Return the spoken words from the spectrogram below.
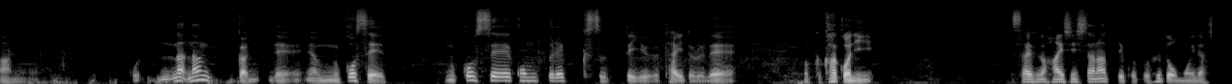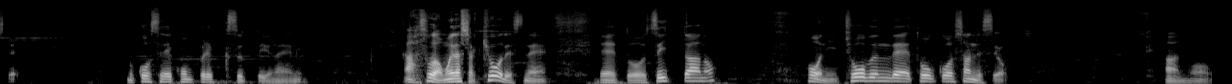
あの、な、なんかで、無個性、無個性コンプレックスっていうタイトルで、僕過去に財布の配信したなっていうことをふと思い出して、無個性コンプレックスっていう悩み。あ、そうだ、思い出した。今日ですね、えっ、ー、と、ツイッターの方に長文で投稿したんですよ。あの、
